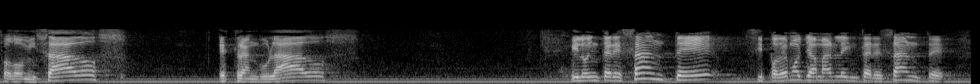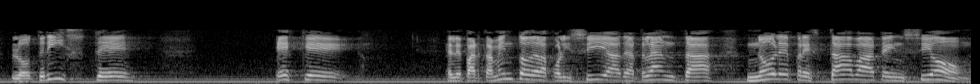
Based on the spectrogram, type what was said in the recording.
sodomizados, estrangulados. Y lo interesante, si podemos llamarle interesante, lo triste es que el departamento de la policía de Atlanta no le prestaba atención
